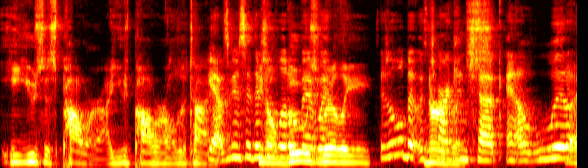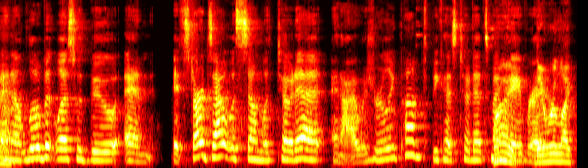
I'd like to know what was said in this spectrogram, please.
he uses power. I use power all the time. yeah. I was gonna say there's you know, a little Boo's bit with really there's a little bit with Charge and. Chuck and a little and a little bit less with Boo. And it starts out with some with Toadette, and I was really pumped because Toadette's my right. favorite. They were like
